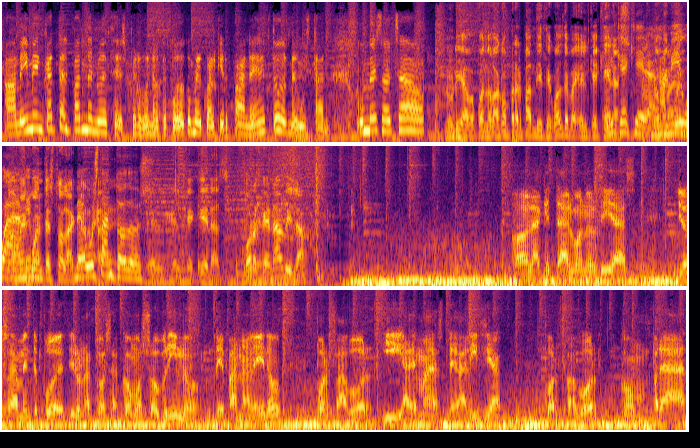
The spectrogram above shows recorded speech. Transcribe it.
a mí me encanta el pan de nueces, pero bueno, que puedo comer cualquier pan, ¿eh? Todos me gustan. Un beso, chao. Nuria cuando va a comprar pan dice, ¿cuál te, el que quieras? que quieras, No, no a me, mí igual, no me cuentes toda la me cara. gustan todos. El, el que quieras. Jorge Návila. Hola, ¿qué tal? Buenos días. Yo solamente puedo decir una cosa, como sobrino de panadero, por favor, y además de Galicia, por favor, comprad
